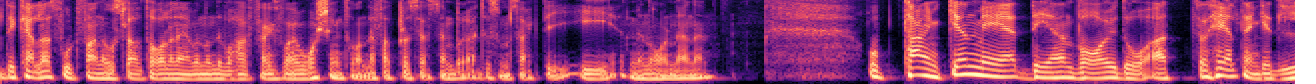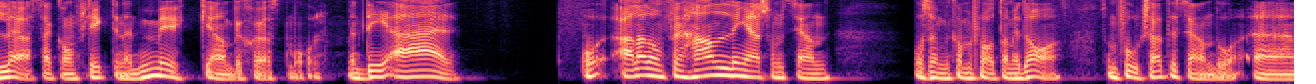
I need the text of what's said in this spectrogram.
det kallas fortfarande Osloavtalen även om det var, faktiskt var i Washington därför att processen började som sagt i, i, med norrmännen. Och tanken med det var ju då att helt enkelt lösa konflikten. Ett mycket ambitiöst mål. Men det är... Och alla de förhandlingar som sen, och som vi kommer att prata om idag, som fortsatte sen då, eh,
